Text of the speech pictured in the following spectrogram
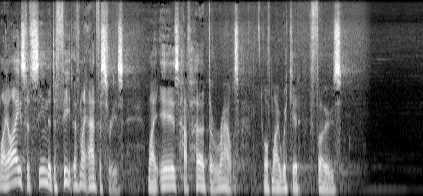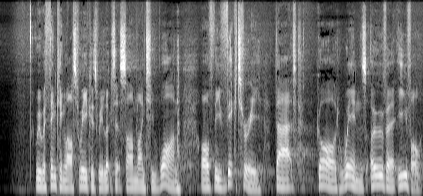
My eyes have seen the defeat of my adversaries. My ears have heard the rout of my wicked foes. We were thinking last week as we looked at Psalm 91 of the victory that God wins over evil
